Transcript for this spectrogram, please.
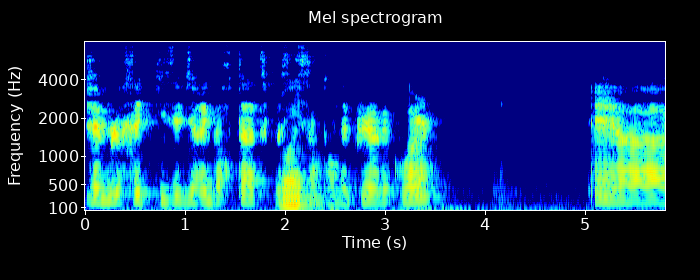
J'aime le fait qu'ils aient viré Gortat parce qu'ils s'entendaient plus avec Wall. Et euh,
